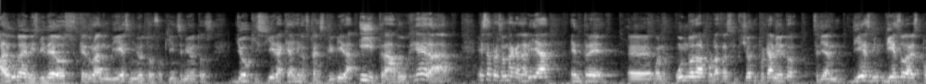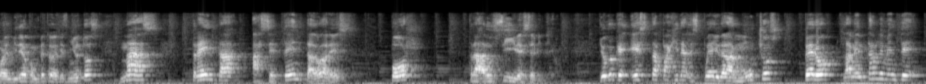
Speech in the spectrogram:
alguno de mis videos que duran 10 minutos o 15 minutos, yo quisiera que alguien los transcribiera y tradujera, esa persona ganaría entre, eh, bueno, un dólar por la transcripción por cada minuto, serían 10, 10 dólares por el video completo de 10 minutos, más 30 a 70 dólares por traducir ese video. Yo creo que esta página les puede ayudar a muchos pero lamentablemente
